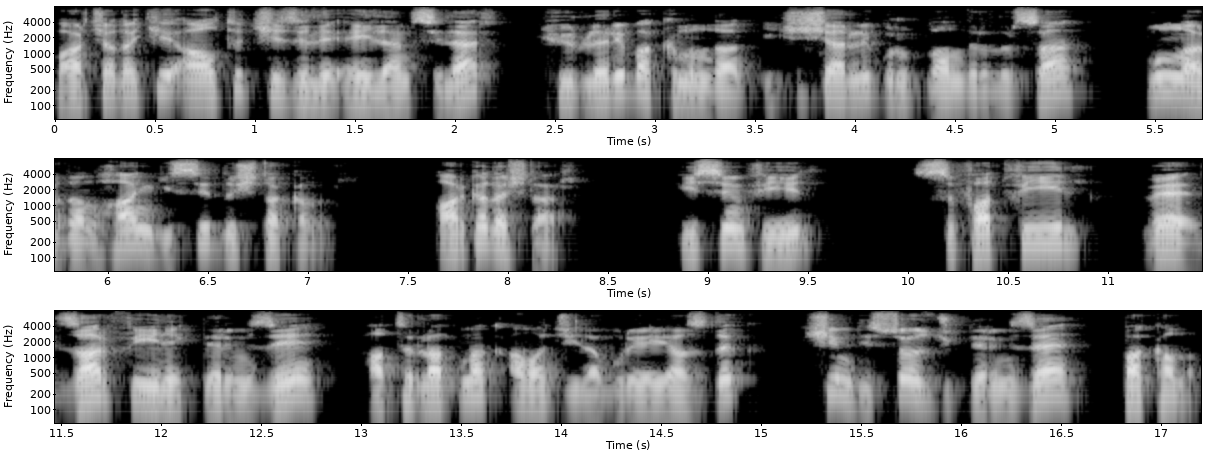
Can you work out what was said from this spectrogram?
Parçadaki altı çizili eylemsiler türleri bakımından ikişerli gruplandırılırsa bunlardan hangisi dışta kalır? Arkadaşlar, isim fiil, sıfat fiil ve zarf fiil eklerimizi hatırlatmak amacıyla buraya yazdık. Şimdi sözcüklerimize bakalım.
